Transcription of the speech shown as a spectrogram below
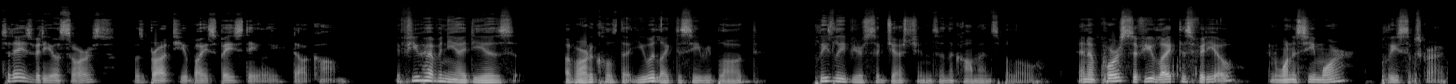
Today's video source was brought to you by spacedaily.com. If you have any ideas of articles that you would like to see reblogged, please leave your suggestions in the comments below. And of course, if you like this video and want to see more, please subscribe.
